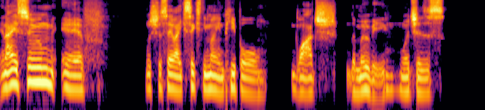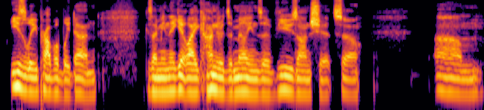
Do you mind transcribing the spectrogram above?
And I assume if let's just say like 60 million people watch the movie, which is easily probably done. Because I mean they get like hundreds of millions of views on shit. So um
